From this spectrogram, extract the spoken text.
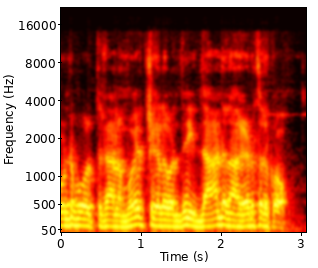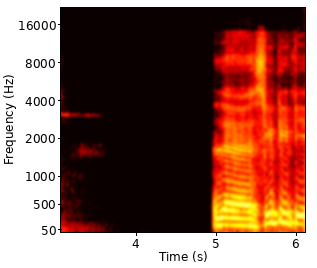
கொண்டு போகிறதுக்கான முயற்சிகளை வந்து இந்த ஆண்டு நாங்கள் எடுத்திருக்கோம். இந்த சிடிடி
